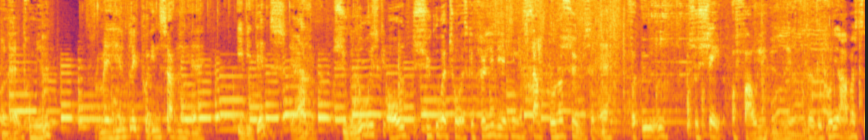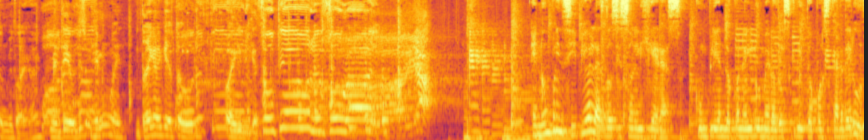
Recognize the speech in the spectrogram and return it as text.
på en halv promille. Med henblik på indsamling af evidens ja. Psykologiske og psykoretoriske følgevirkninger samt undersøgelse af forøget social og faglig ydeevne. Det er kun i arbejdstiden, vi drikker, ikke? Men det er jo ligesom Hemingway. Vi drikker ikke efter 8, og ikke i weekend. En un principio las dosis son ligeras, cumpliendo con el número descrito por Skarderud,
